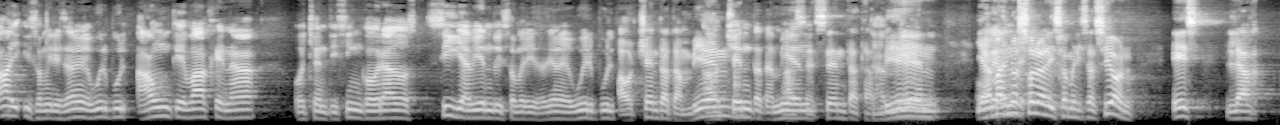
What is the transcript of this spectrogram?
hay isomerización en el Whirlpool, aunque bajen a 85 grados, sigue habiendo isomerización en el Whirlpool. A 80 también. A 80 también. A 60 también. Y además no solo la isomerización, es la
